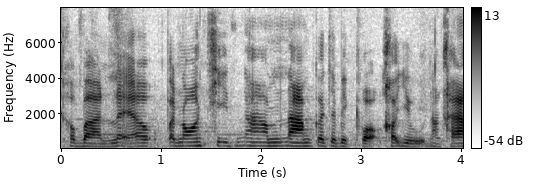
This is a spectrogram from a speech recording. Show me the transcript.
เขาบานแล้วป้าน้องฉีดน้ำน้ำก็จะไปเกาะเขาอยู่นะคะ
